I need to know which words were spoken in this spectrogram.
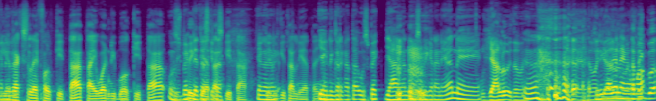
Yang Irak selevel kita, Taiwan di bawah kita, Uzbek Uzbek, di atas di atas kita. kita. Yang- Jadi kita lihat aja. Yang dengar kata Uzbek jangan langsung mikir aneh-aneh. Jalu itu. mah Jadi jalu. kalian yang Tapi gua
